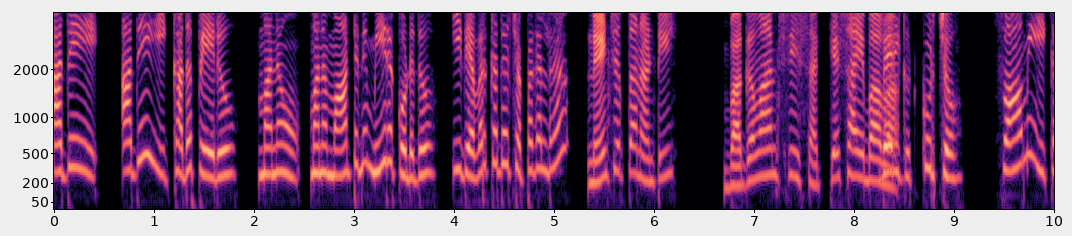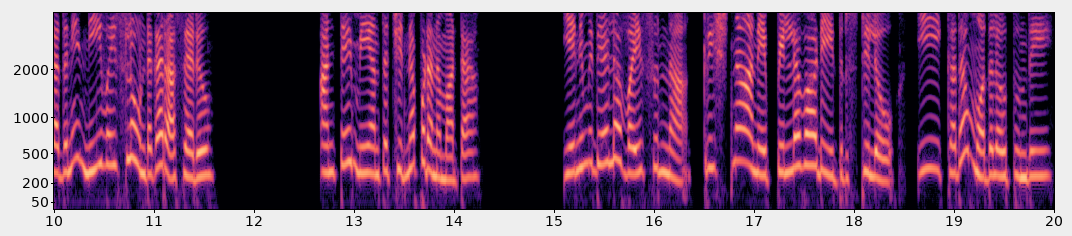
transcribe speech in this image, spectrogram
అదే అదే ఈ కథ పేరు. మనం మన మాటని మీరకూడదు. ఇదెవరి కథో చెప్పగలరా? నేను చెప్తానంటీ భగవాన్ శ్రీ సత్యసాయి బాబా. Very good. కూర్చో. స్వామి ఈ కథని నీ వయసులో ఉండగా రాశారు. అంటే మీ అంత చిన్నప్పుడనమాట ఎనిమిదేళ్ళ వయసున్న కృష్ణ అనే పిల్లవాడి దృష్టిలో ఈ కథ మొదలవుతుంది.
